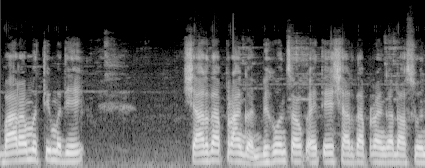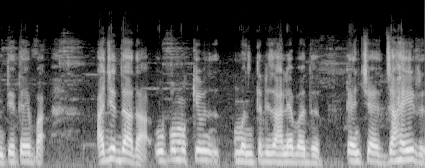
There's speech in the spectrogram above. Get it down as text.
बारामतीमध्ये शारदा प्रांगण भिगवण चौक आहे ते शारदा प्रांगण असून तिथे बा अजितदादा उपमुख्यमंत्री झाल्याबद्दल त्यांचे जाहीर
